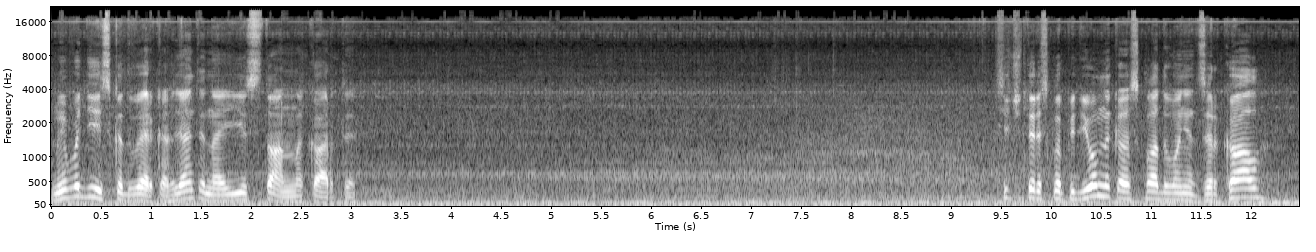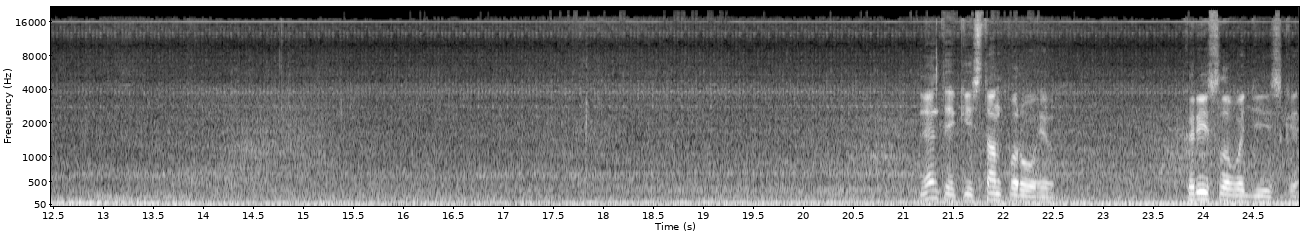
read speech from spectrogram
Ну і водійська дверка, гляньте на її стан на карти. Ці чотири склопідйомника, складування дзеркал. Гляньте, який стан порогів. Крісло водійське,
